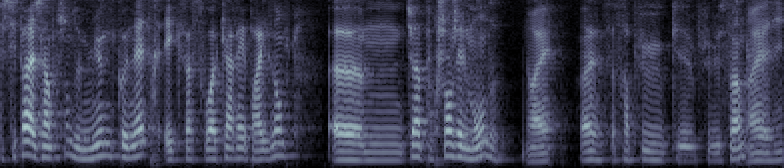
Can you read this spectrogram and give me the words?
Je sais pas, j'ai l'impression de mieux me connaître et que ça soit carré. Par exemple, euh, tu vois, pour changer le monde, Ouais, ouais, ça sera plus, plus simple. ouais, vas-y.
